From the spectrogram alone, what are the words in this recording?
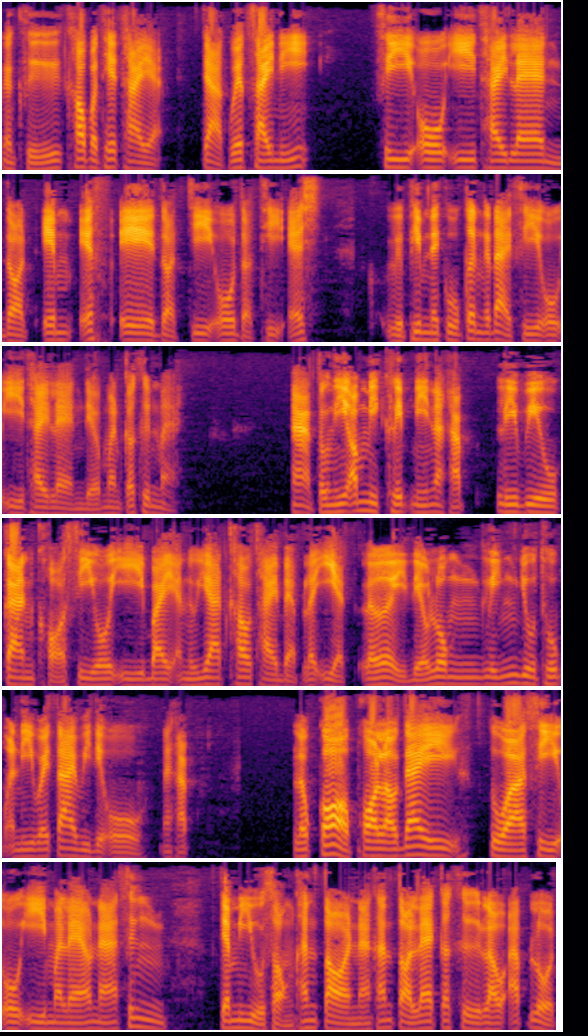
หนังสือเข้าประเทศไทยอะ จากเว็บไซต์นี้ coethailand.mfa.go.th หรือพิมพ์ใน Google ก็ได้ coe thailand เดี๋ยวมันก็ขึ้นมา อ่าตรงนี้อ้อมมีคลิปนี้นะครับ รีวิวการขอ COE ใบอนุญาตเข้าไทยแบบละเอียดเลย เดี๋ยวลงลิงก์ YouTube อันนี้ไว้ใต้วิดีโอนะครับ แล้วก็พอเราได้ตัว COE มาแล้วนะ ซึ่งจะมีอยู่ 2 ขั้นตอนนะ ขั้นตอนแรกก็คือเราอัปโหลด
